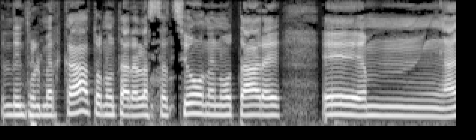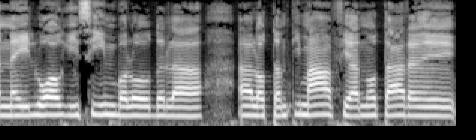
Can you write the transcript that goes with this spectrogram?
dentro il mercato, nuotare alla stazione, nuotare eh, nei luoghi simbolo della uh, lotta antimafia, nuotare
